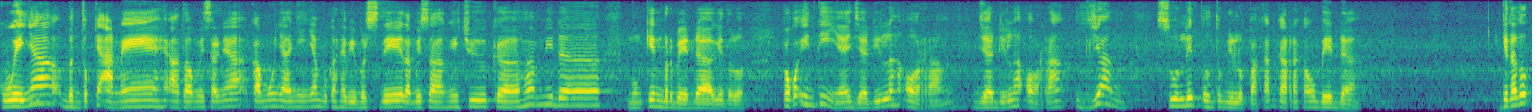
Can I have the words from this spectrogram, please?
kuenya bentuknya aneh atau misalnya kamu nyanyinya bukan happy birthday tapi sangi juga hamida mungkin berbeda gitu loh Pokok intinya jadilah orang, jadilah orang yang sulit untuk dilupakan karena kamu beda. Kita tuh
